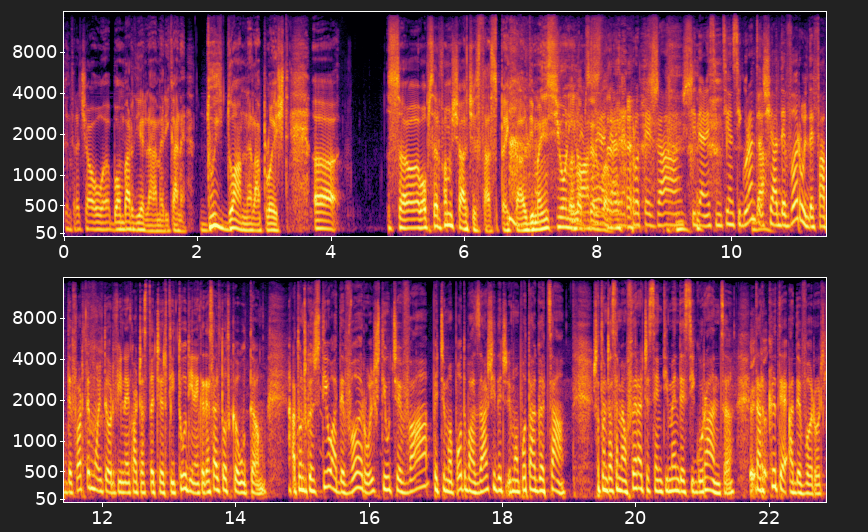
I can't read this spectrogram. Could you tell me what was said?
când treceau uh, bombardierile americane, dui, Doamne, la ploiești. Uh, să observăm și acest aspect al dimensiunii Îl noastre. observăm. de a ne proteja și de a ne simți în siguranță. Da. Și adevărul, de fapt, de foarte multe ori vine cu această certitudine, că de asta îl tot căutăm. Atunci când știu adevărul, știu ceva pe ce mă pot baza și de ce mă pot agăța. Și atunci asta mi oferă acest sentiment de siguranță. Dar câte adevăruri?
